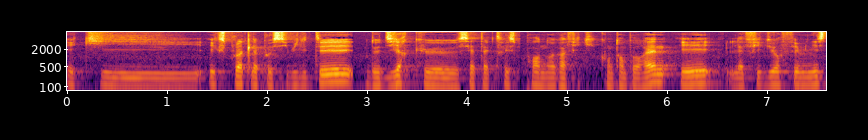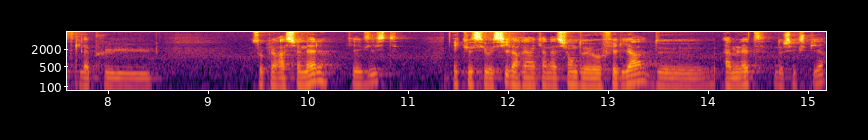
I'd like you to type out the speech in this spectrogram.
et qui exploite la possibilité de dire que cette actrice pornographique contemporaine est la figure féministe la plus opérationnelle qui existe et que c'est aussi la réincarnation de Ophélia de Hamlet de Shakespeare.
